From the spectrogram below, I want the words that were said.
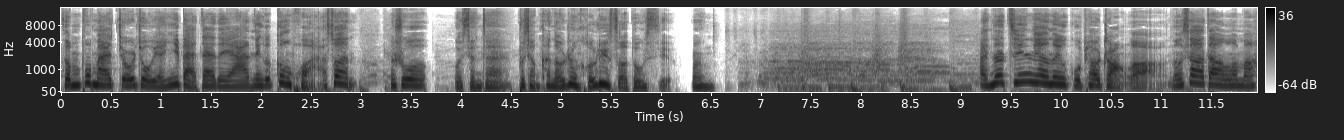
怎么不买九十九元一百袋的呀？那个更划算。他说：我现在不想看到任何绿色东西。嗯，哎，那今天那个股票涨了，能下单了吗？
